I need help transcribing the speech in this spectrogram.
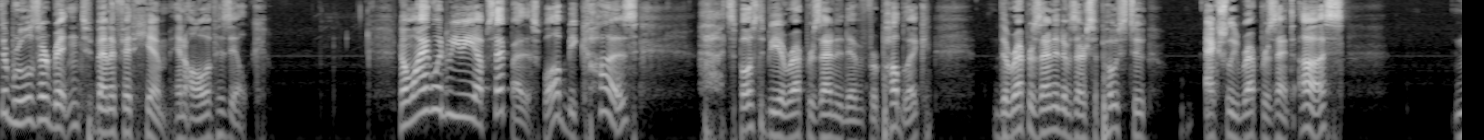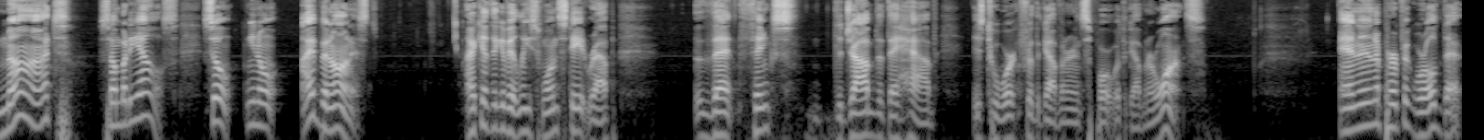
The rules are written to benefit him and all of his ilk. Now, why would we be upset by this? Well, because it's supposed to be a representative republic. The representatives are supposed to actually represent us, not somebody else. So, you know, I've been honest. I can think of at least one state rep that thinks the job that they have is to work for the governor and support what the governor wants. And in a perfect world, that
